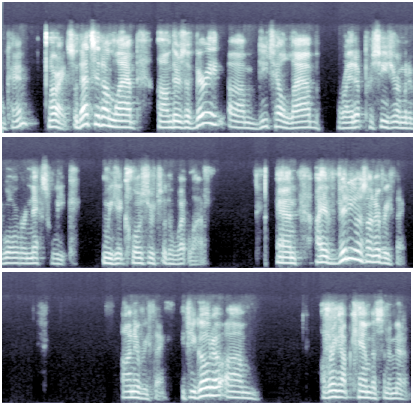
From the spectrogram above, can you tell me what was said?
Okay. All right. So that's it on lab. Um, there's a very um, detailed lab write-up procedure I'm going to go over next week when we get closer to the wet lab. And I have videos on everything, on everything. If you go to, um, I'll bring up Canvas in a minute.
